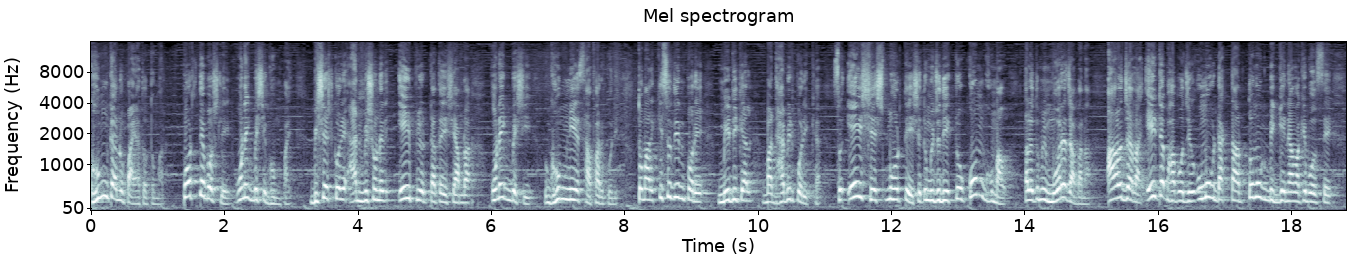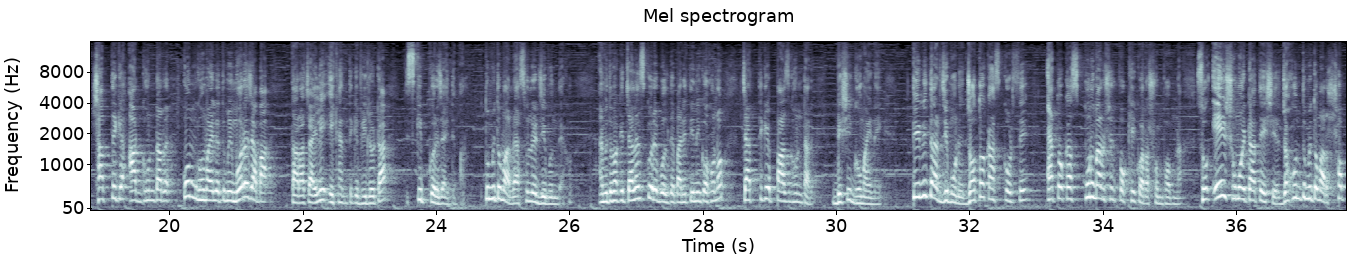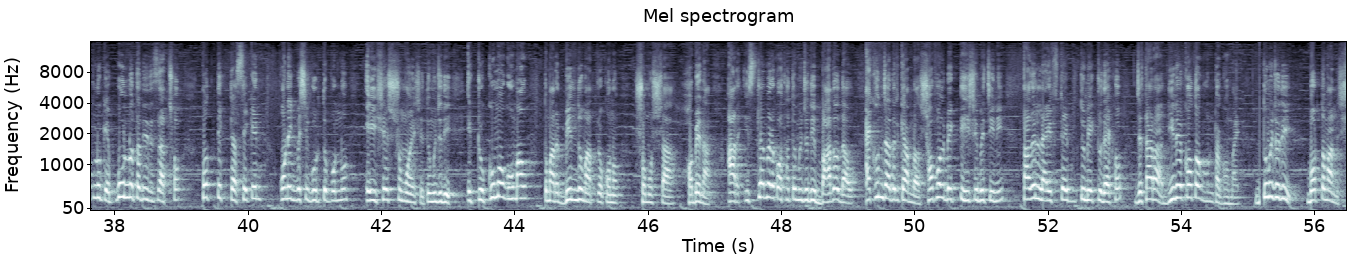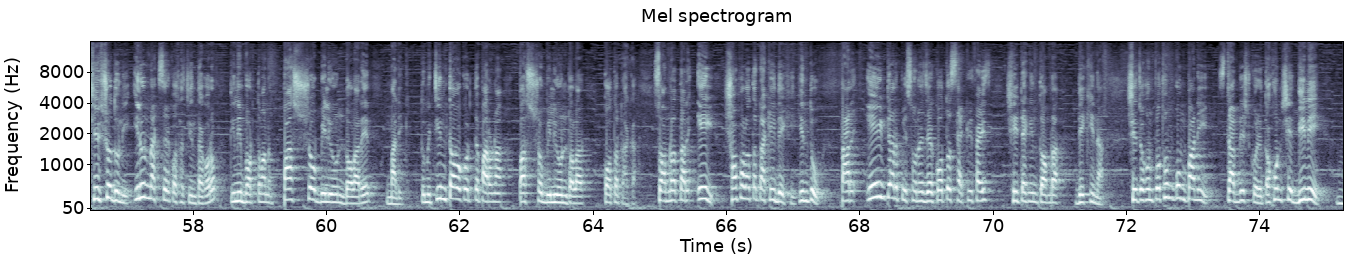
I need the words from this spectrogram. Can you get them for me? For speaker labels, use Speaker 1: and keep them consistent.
Speaker 1: ঘুম কেন পায় এত তোমার? পড়তে বসলে অনেক বেশি ঘুম পায়। বিশেষ করে অ্যাডমিশনের এই পিরিয়ডটাতে এসে আমরা অনেক বেশি ঘুম নিয়ে সাফার করি। তোমার কিছুদিন পরে মেডিকেল বা ঢাবির পরীক্ষা। সো এই শেষ মুহূর্তে এসে তুমি যদি একটু কম ঘুমাও, তাহলে তুমি মরে যাবে না। আরও যারা এইটা ভাবো যে অমুক ডাক্তার, তমুক বিজ্ঞানী আমাকে বলছে, সাত থেকে আট ঘণ্টার কম ঘুমাইলে তুমি মরে যাবা, তারা চাইলে এখান থেকে ভিডিওটা স্কিপ করে যাইতে পারো। তুমি তোমার রাসুলের জীবন দেখো। আমি তোমাকে চ্যালেঞ্জ করে বলতে পারি, তিনি কখনো চার থেকে পাঁচ ঘণ্টার বেশি ঘুমায় নাই। তিনি তার জীবনে যত কাজ করছে এত কাজ কোনো মানুষের পক্ষেই করা সম্ভব না। সো এই সময়টাতে এসে যখন তুমি তোমার স্বপ্নকে পূর্ণতা দিতে চাচ্ছ, প্রত্যেকটা সেকেন্ড অনেক বেশি গুরুত্বপূর্ণ। এই শেষ সময় এসে তুমি যদি একটু কুমো ঘুমাও, তোমার বিন্দু মাত্র কোনো সমস্যা হবে না। আর ইসলামের কথা তুমি যদি বাদও দাও, এখন যাদেরকে আমরা সফল ব্যক্তি হিসেবে চিনি, তাদের লাইফস্টাইল তুমি একটু দেখো যে তারা দিনে কত ঘণ্টা ঘুমায়। তুমি যদি বর্তমান শীর্ষ শীর্ষধনী ইলন ম্যাক্সের কথা চিন্তা করো, তিনি বর্তমান পাঁচশো বিলিয়ন ডলারের মালিক। তুমি চিন্তাও করতে পারো না পাঁচশো বিলিয়ন ডলার কত টাকা। সো আমরা তার এই সফলতাটাকেই দেখি, কিন্তু তার এইটার পেছনে যে কত স্যাক্রিফাইস সেটা কিন্তু আমরা দেখি না। সে যখন প্রথম কোম্পানি স্টাবলিশ করে, তখন সে দিনে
